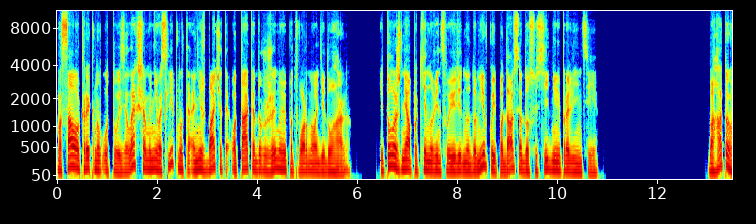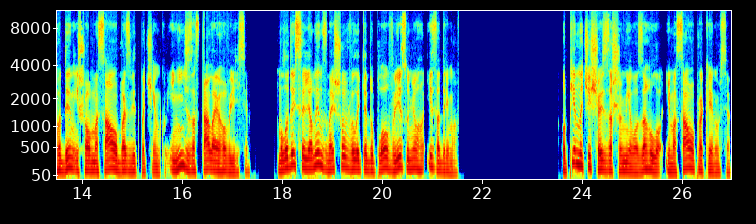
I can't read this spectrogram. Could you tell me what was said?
Масао крикнув у тузі легше мені осліпнути, аніж бачити отаке дружиною потворного дідугана. І того ж дня покинув він свою рідну домівку і подався до сусідньої провінції. Багато годин ішов Масао без відпочинку, і ніч застала його в лісі. Молодий селянин знайшов велике дупло, вліз у нього і задрімав. Опівночі щось зашуміло, загуло, і Масао прокинувся.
